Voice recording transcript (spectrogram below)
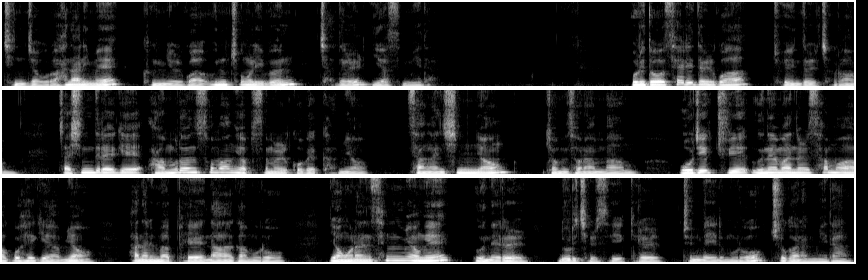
진정으로 하나님의 극률과 은총을 입은 자들이었습니다. 우리도 세리들과 죄인들처럼 자신들에게 아무런 소망이 없음을 고백하며 상한 심령, 겸손한 마음, 오직 주의 은혜만을 사모하고 회개하며 하나님 앞에 나아감으로 영원한 생명의 은혜를 누리칠 수 있기를 주님의 이름으로 축원합니다.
